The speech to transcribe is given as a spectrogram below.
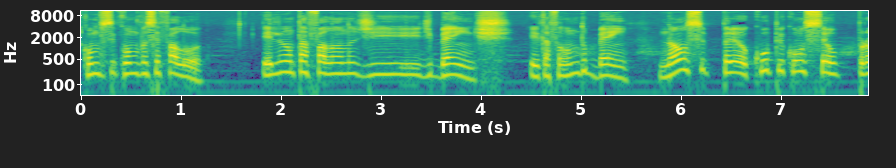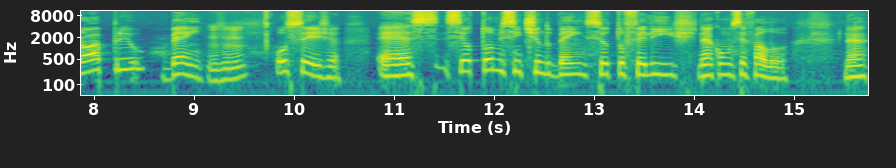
como, se, como você falou, ele não está falando de, de bens, ele está falando do bem não se preocupe com o seu próprio bem. Uhum. Ou seja, é, se eu estou me sentindo bem, se eu estou feliz, né, como você falou, né?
